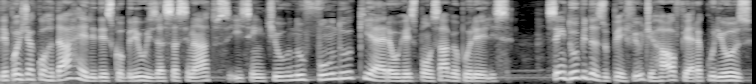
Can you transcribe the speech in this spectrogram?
Depois de acordar, ele descobriu os assassinatos e sentiu, no fundo, que era o responsável por eles. Sem dúvidas, o perfil de Ralph era curioso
